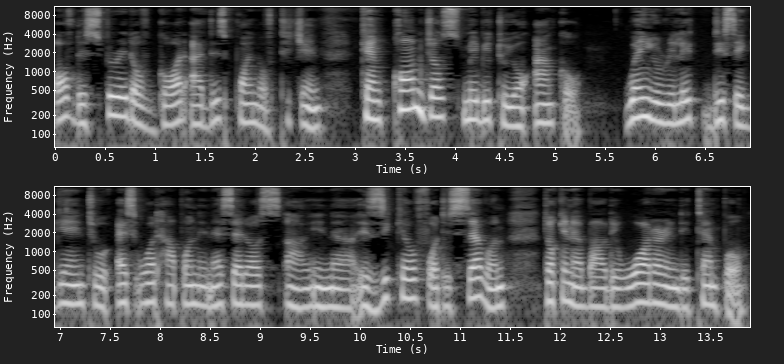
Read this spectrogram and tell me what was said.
of the Spirit of God at this point of teaching can come just maybe to your ankle. When you relate this again to what happened in Exodus, uh, in uh, Ezekiel 47, talking about the water in the temple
